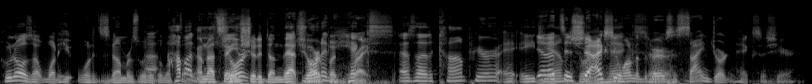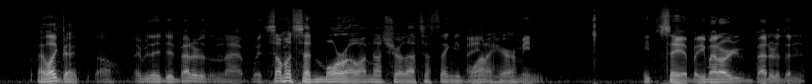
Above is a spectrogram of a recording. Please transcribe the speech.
who knows what he what his numbers would have Uh, looked how like. I'm not saying he should have done that Jordan part, but Hicks as a comp here. A- AGM, Yeah, that's interesting. I actually Hicks, wanted the Bears or- to sign Jordan Hicks this year. I like that. So maybe they did better than that with Someone said Morrow. I'm not sure that's a thing you'd want to hear. I mean, hate to say it, but he might already be better than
